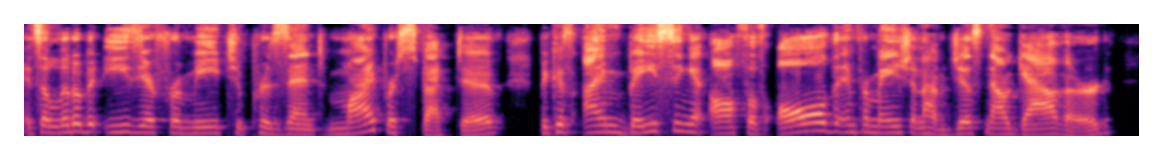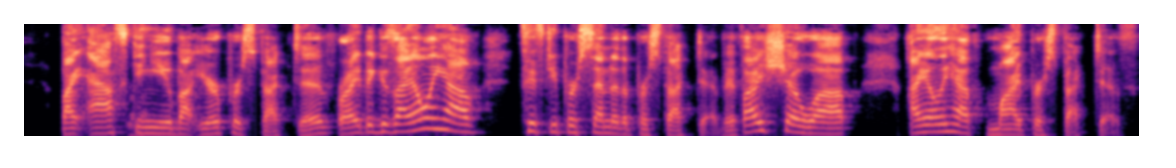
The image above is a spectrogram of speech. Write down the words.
it's a little bit easier for me to present my perspective because I'm basing it off of all the information I've just now gathered by asking you about your perspective, right? Because I only have 50% of the perspective. If I show up, I only have my perspective,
